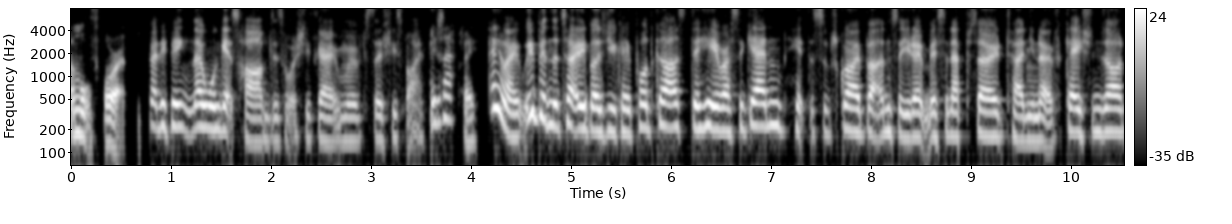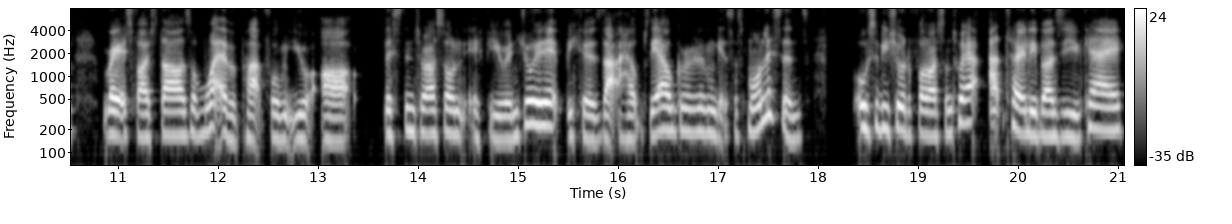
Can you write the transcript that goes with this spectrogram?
I'm all for it. if anything, no one gets harmed is what she's going with, so she's fine. Exactly. Anyway, we've been the Totally Buzz UK podcast. To hear us again, hit the subscribe button so you don't miss an episode. Turn your notifications on. Rate us five stars on whatever platform you are listening to us on if you enjoyed it, because that helps the algorithm and gets us more listens. Also, be sure to follow us on Twitter at Totally Buzz UK.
